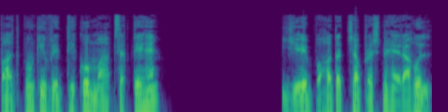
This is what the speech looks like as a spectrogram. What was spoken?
पादपों की वृद्धि को माप सकते हैं? ये बहुत अच्छा प्रश्न है, राहुल।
